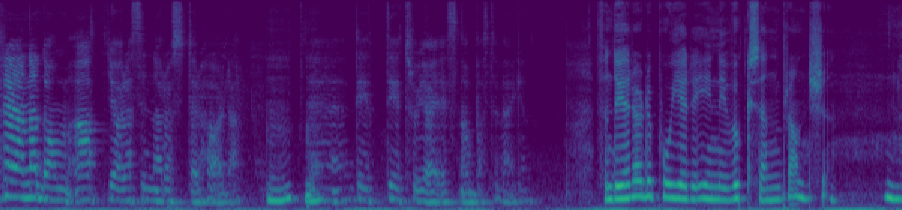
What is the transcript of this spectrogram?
träna dem att göra sina röster hörda. Mm, mm. Eh, det, det tror jag är snabbaste vägen. Funderar du på att ge dig in i vuxenbranschen? Mm.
